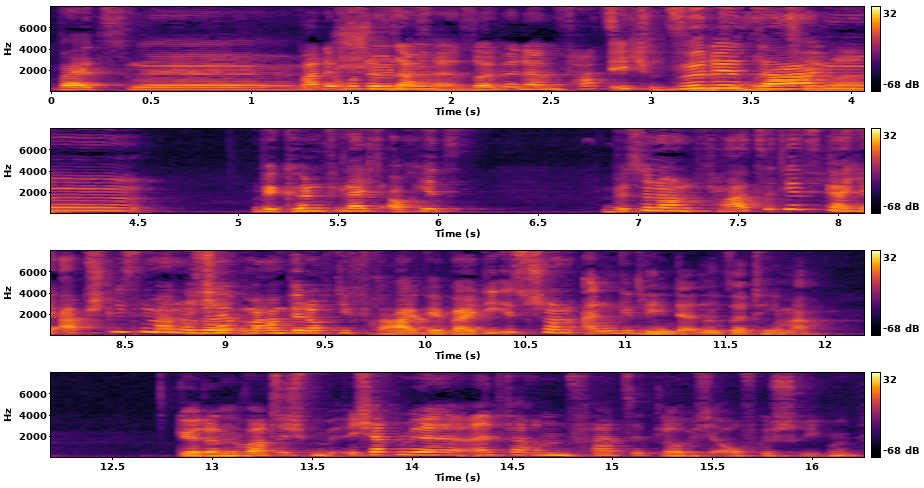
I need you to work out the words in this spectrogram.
war jetzt eine. War eine runde schöne, Sache. Sollen wir da ein Fazit Ich würde sagen, Thema? wir können vielleicht auch jetzt. Willst du noch ein Fazit jetzt gleich abschließen, Mann? Oder hab- machen wir noch die Frage? Weil die ist schon angelehnt an unser Thema. Ja, dann warte ich. Ich habe mir einfach ein Fazit, glaube ich, aufgeschrieben.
